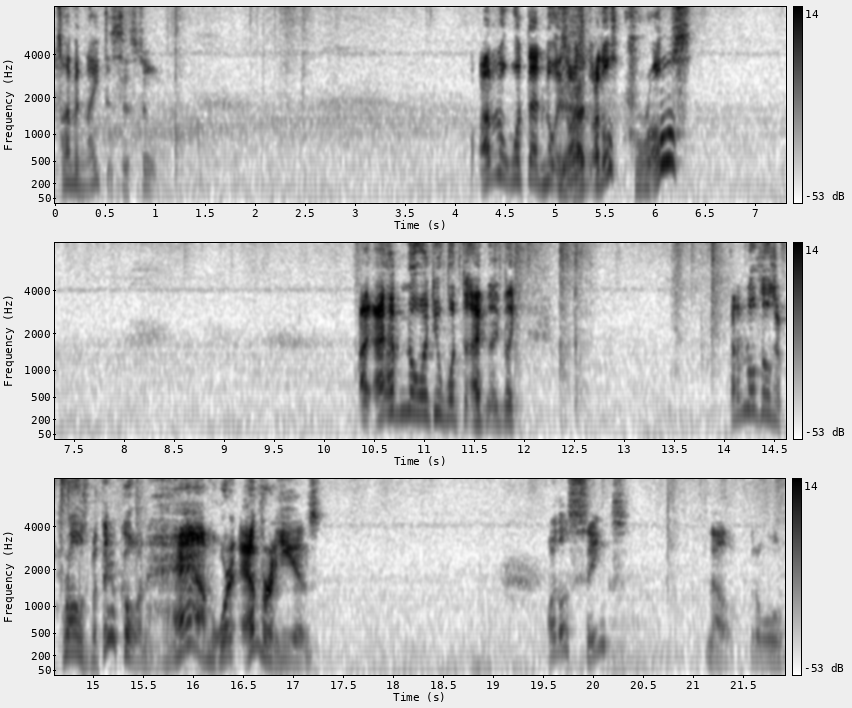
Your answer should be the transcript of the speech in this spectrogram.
what time of night this is, too. I don't know what that noise is. Are those crows? I, I have no idea what the, I, like. I don't know if those are crows, but they're going ham wherever he is. Are those sinks? No, little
